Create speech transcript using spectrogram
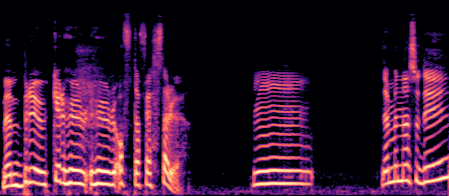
Men brukar du, hur, hur ofta festar du? Mm. Nej men alltså det...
